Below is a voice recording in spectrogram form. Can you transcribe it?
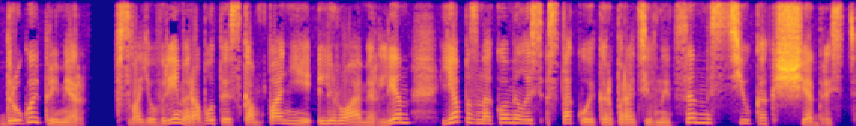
Другой пример. В свое время, работая с компанией Leroy Merlin, я познакомилась с такой корпоративной ценностью, как щедрость.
